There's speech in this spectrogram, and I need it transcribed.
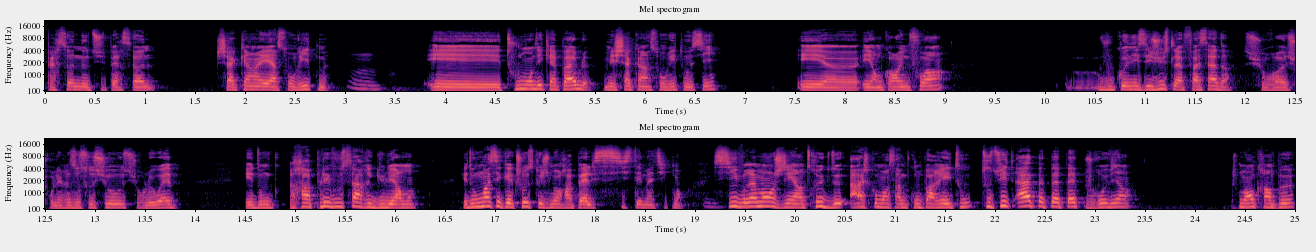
personne n'est au-dessus de personne. Chacun est à son rythme. Mm. Et tout le monde est capable, mais chacun a son rythme aussi. Et, euh, et, encore une fois, vous connaissez juste la façade sur, euh, sur les réseaux sociaux, sur le web. Et donc, rappelez-vous ça régulièrement. Et donc, moi, c'est quelque chose que je me rappelle systématiquement. Mm. Si vraiment j'ai un truc de ah, je commence à me comparer et tout, tout de suite, ah, pep, pep, je reviens. Je m'ancre un peu.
